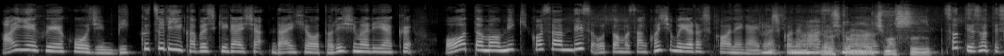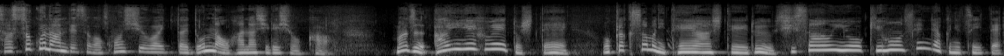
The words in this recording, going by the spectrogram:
IFA 法人ビッグツリー株式会社代表取締役、大友美希子さんです。大友さん、今週もよろしくお願いいたします。よろしくお願いいたよろしくお願いします。さてさて、早速なんですが、今週は一体どんなお話でしょうか？まず IFA としてお客様に提案している資産運用基本戦略について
